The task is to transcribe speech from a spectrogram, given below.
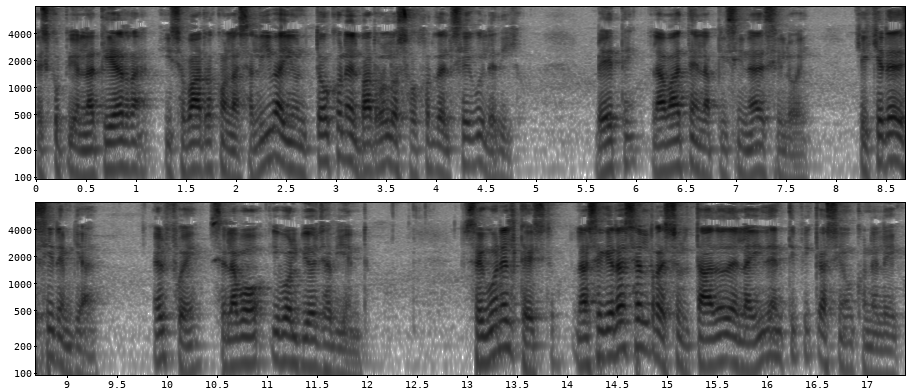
escupió en la tierra, hizo barro con la saliva y untó con el barro los ojos del ciego y le dijo, Vete, lávate en la piscina de Siloé, que quiere decir enviado. Él fue, se lavó y volvió ya viendo. Según el texto, la ceguera es el resultado de la identificación con el ego.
